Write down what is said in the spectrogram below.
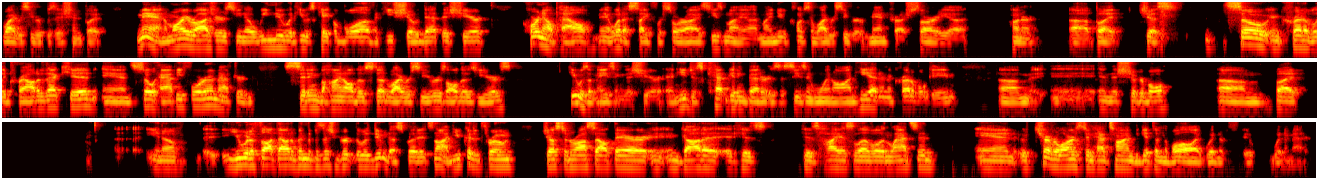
wide receiver position. But man, Amari Rodgers, you know, we knew what he was capable of, and he showed that this year. Cornell Powell, man, what a sight for sore eyes. He's my uh, my new Clemson wide receiver man crush. Sorry, uh, Hunter, uh, but just so incredibly proud of that kid and so happy for him after sitting behind all those stud wide receivers all those years. He was amazing this year, and he just kept getting better as the season went on. He had an incredible game um, in this Sugar Bowl, um, but you know, you would have thought that would have been the position group that would have doomed us, but it's not. You could have thrown Justin Ross out there and, and Ngata at his his highest level and Ladson. And if Trevor Lawrence didn't have time to get them the ball, it wouldn't have it wouldn't have mattered.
